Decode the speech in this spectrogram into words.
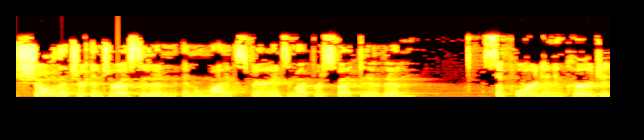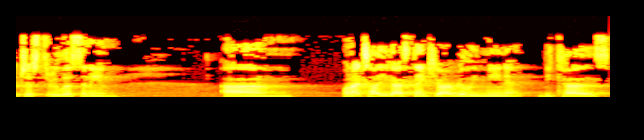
show that you're interested in, in my experience and my perspective and support and encourage it just through listening. Um, when I tell you guys thank you, I really mean it because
